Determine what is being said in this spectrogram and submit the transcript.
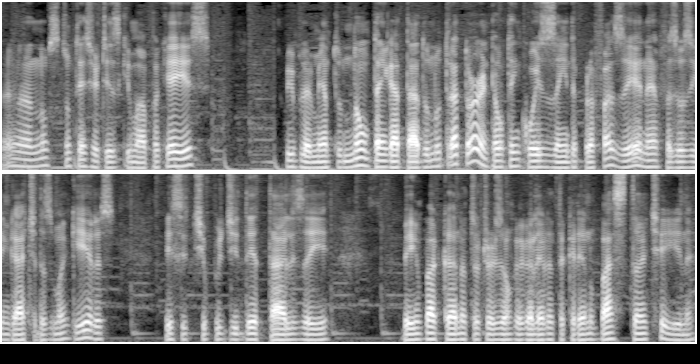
Ah, não, não tenho certeza que mapa que é esse. O implemento não está engatado no trator, então tem coisas ainda para fazer, né? Fazer os engates das mangueiras. Esse tipo de detalhes aí Bem bacana o tratorzão que a galera tá querendo bastante aí, né?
